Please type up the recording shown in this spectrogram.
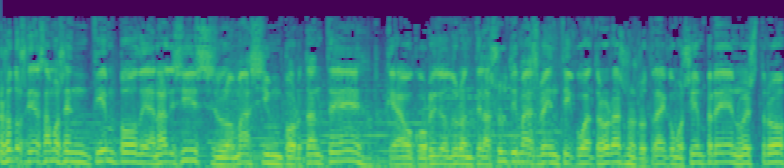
nosotros que ya estamos en tiempo de análisis, lo más importante que ha ocurrido durante las últimas 24 horas nos lo trae como siempre nuestro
